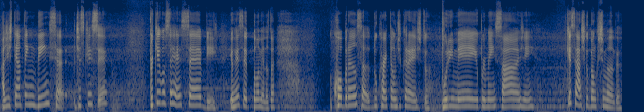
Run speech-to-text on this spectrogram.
A gente tem a tendência de esquecer. Porque você recebe, eu recebo pelo menos, né? Cobrança do cartão de crédito por e-mail, por mensagem. O que você acha que o banco te manda?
